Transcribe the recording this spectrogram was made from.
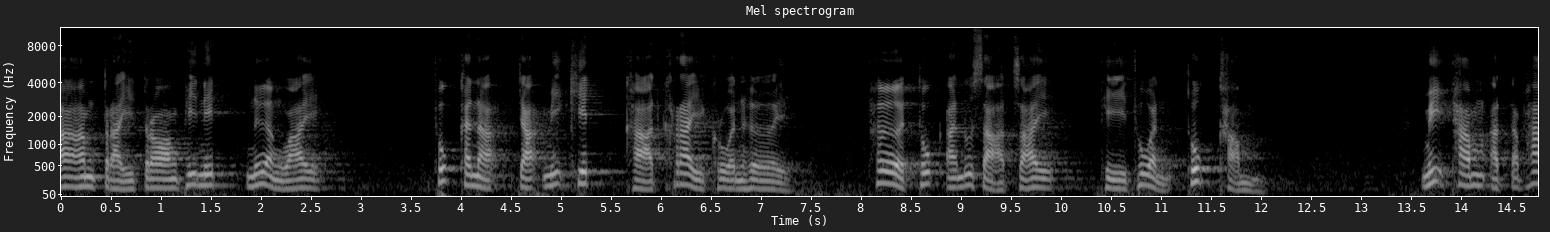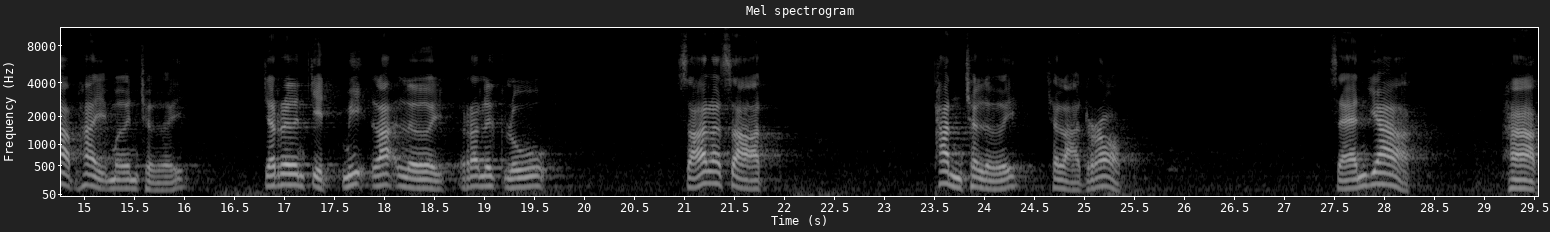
ตามไตรตรองพินิษเนื่องไว้ ทุกขณะจะมิคิดขาดใคร่ครวนเฮย เทิดทุกอนุศาสตร์ไซทีท่วนทุกคำ มิทำอัตภาพให้เมินเฉย เจริญจิตมิละเลยระลึกรู้ สารศาสตร์ ท่านเฉลยฉลาดรอบ แสนยาก หาก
